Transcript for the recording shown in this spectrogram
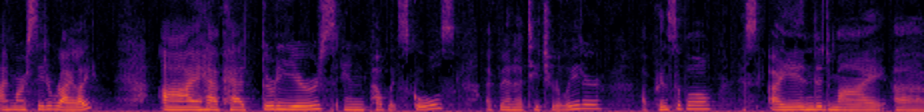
I'm Marceta Reilly. I have had 30 years in public schools. I've been a teacher leader, a principal. I ended my uh,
